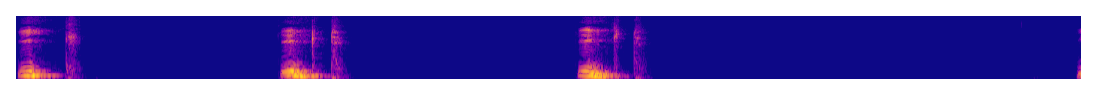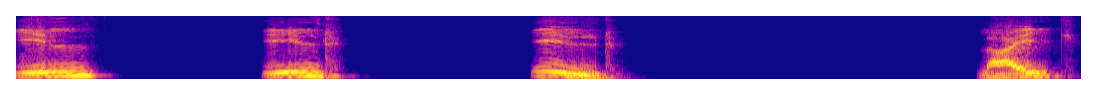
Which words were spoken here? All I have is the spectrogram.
Kick kicked kicked. Kill killed killed. Like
